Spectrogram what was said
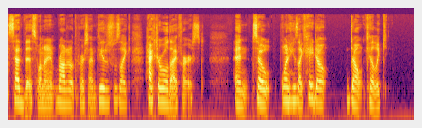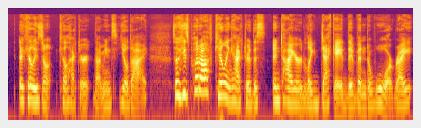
said this when I brought it up the first time. Thetis was like, Hector will die first. And so when he's like, hey, don't, don't kill like Achilles, don't kill Hector, that means you'll die. So he's put off killing Hector this entire like decade they've been to war, right?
